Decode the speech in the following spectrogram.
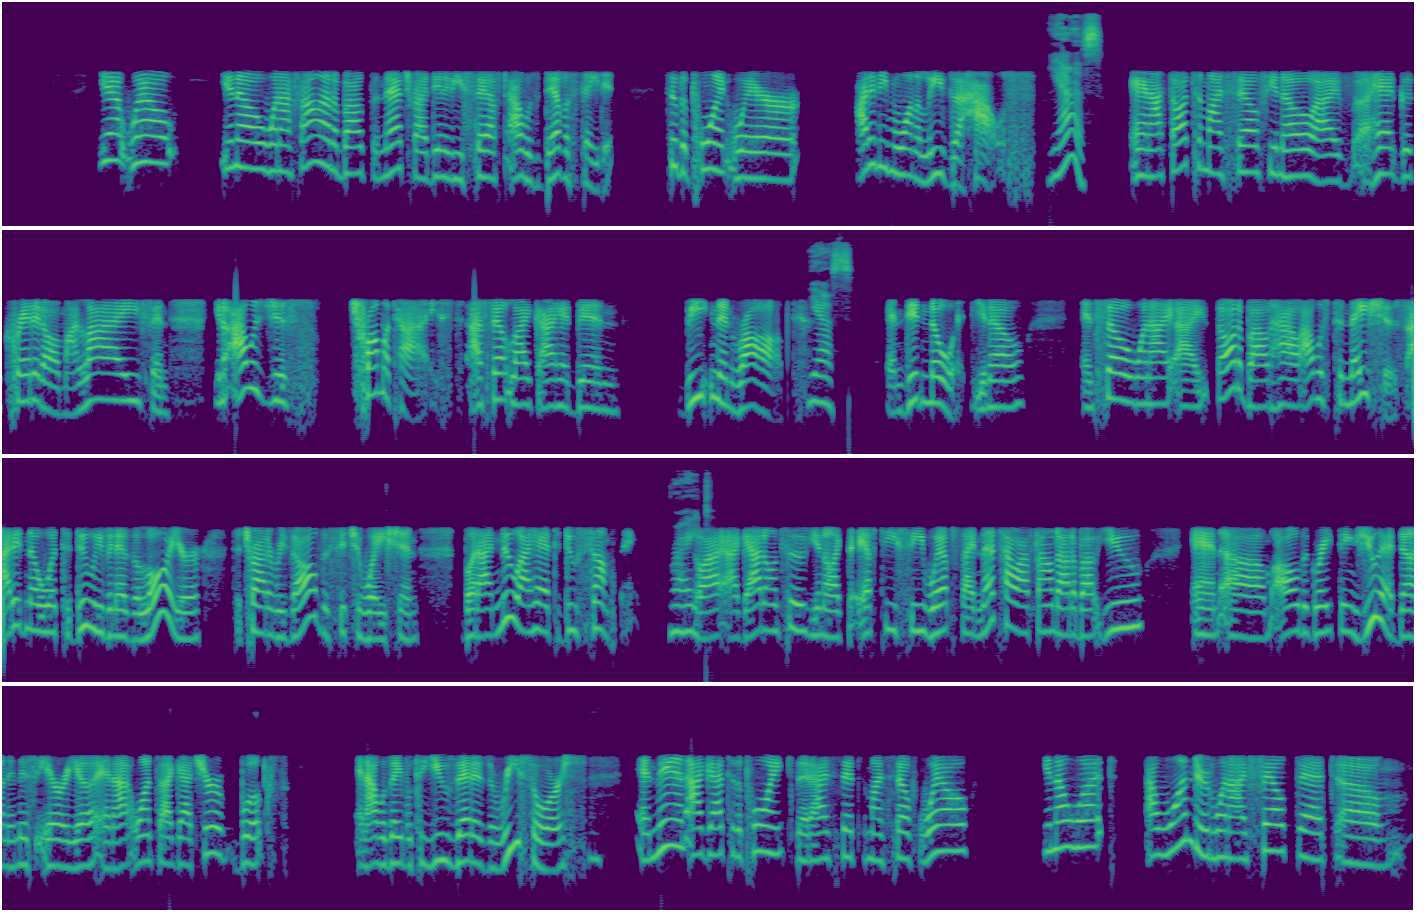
Yeah, well, you know, when I found out about the natural identity theft, I was devastated to the point where I didn't even want to leave the house. Yes. And I thought to myself, you know, I've uh, had good credit all my life, and you know, I was just traumatized. I felt like I had been beaten and robbed, Yes. And didn't know it, you know. And so when I, I thought about how I was tenacious, I didn't know what to do, even as a lawyer, to try to resolve the situation. But I knew I had to do something. Right. So I, I got onto, you know, like the FTC website, and that's how I found out about you and um, all the great things you had done in this area. And I once I got your books, and I was able to use that as a resource. And then I got to the point that I said to myself, well, you know what? I wondered when I felt that um,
